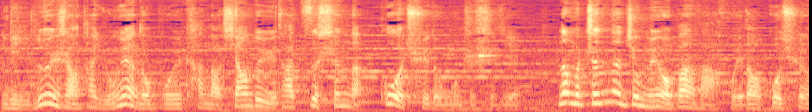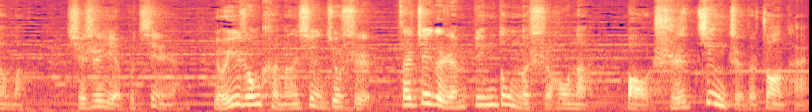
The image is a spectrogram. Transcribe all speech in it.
理论上他永远都不会看到相对于他自身的过去的物质世界。那么真的就没有办法回到过去了吗？其实也不尽然。有一种可能性，就是在这个人冰冻的时候呢，保持静止的状态。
